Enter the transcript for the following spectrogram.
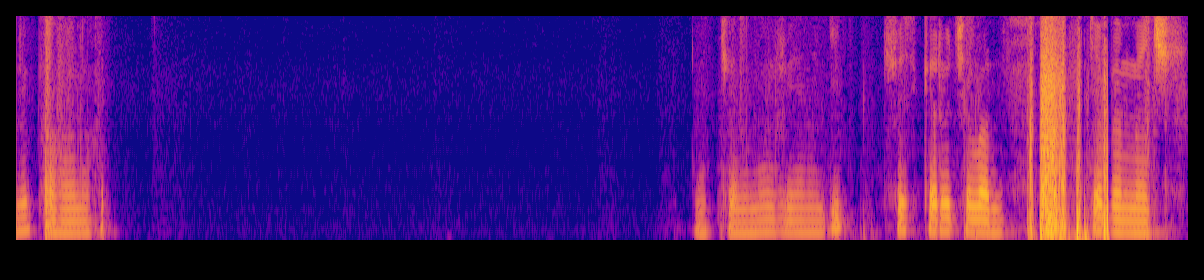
Непогано. хоч. Нічого не можу я надіти. Щось, коротше, ладно. Хоча б меч.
